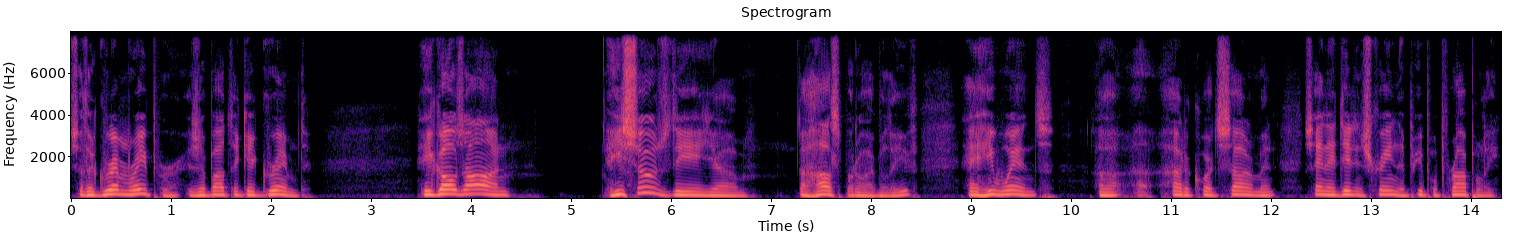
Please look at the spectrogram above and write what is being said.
So the Grim Reaper is about to get grimmed. He goes on. He sues the um, the hospital, I believe, and he wins uh, out of court settlement saying they didn't screen the people properly,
